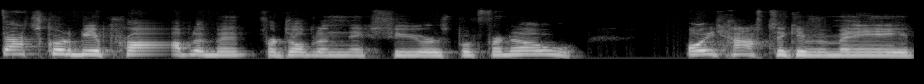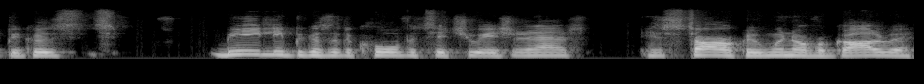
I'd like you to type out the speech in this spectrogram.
that's going to be a problem for Dublin the next few years. But for now, I'd have to give him an A because mainly because of the COVID situation and that historical win over Galway.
